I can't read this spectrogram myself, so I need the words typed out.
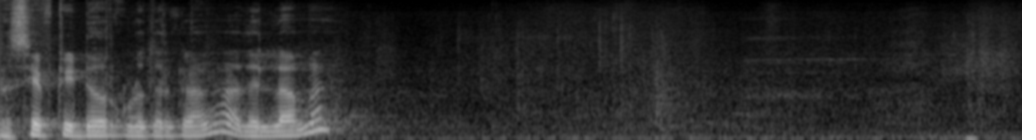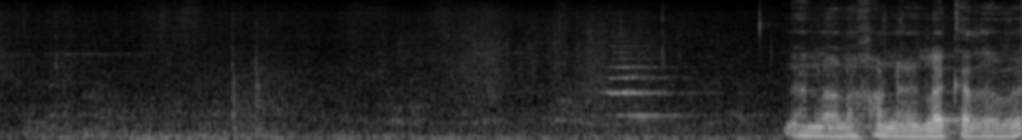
ஒரு சேஃப்டி டோர் கொடுத்துருக்காங்க. அது இல்லாமல் நல்ல அழகான நிலக்கதவு.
